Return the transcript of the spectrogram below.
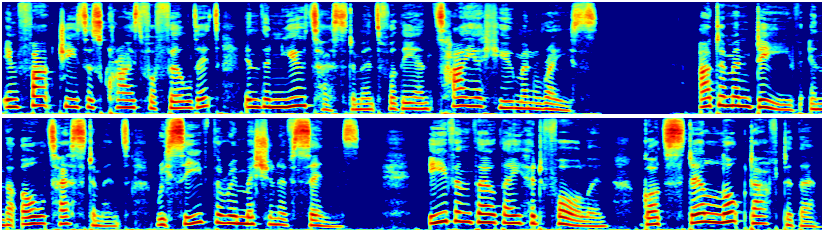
In fact, Jesus Christ fulfilled it in the New Testament for the entire human race. Adam and Eve in the Old Testament received the remission of sins. Even though they had fallen, God still looked after them,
